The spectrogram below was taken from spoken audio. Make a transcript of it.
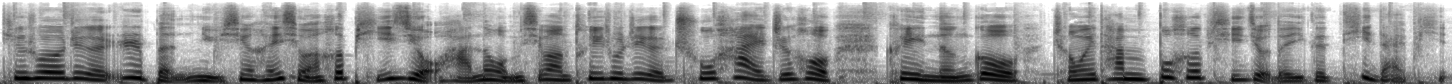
听说这个日本女性很喜欢喝啤酒哈，那我们希望推出这个出害之后，可以能够成为他们不喝啤酒的一个替代品。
